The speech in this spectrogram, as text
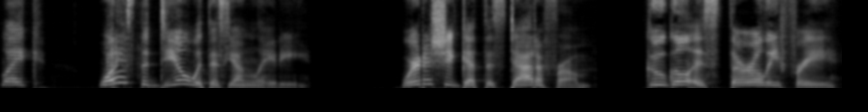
Like, what is the deal with this young lady? Where does she get this data from? Google is thoroughly free,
